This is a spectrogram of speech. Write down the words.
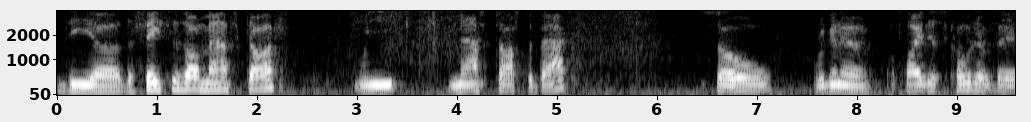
the uh, the faces all masked off. We masked off the back. So we're gonna apply this coat of a,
